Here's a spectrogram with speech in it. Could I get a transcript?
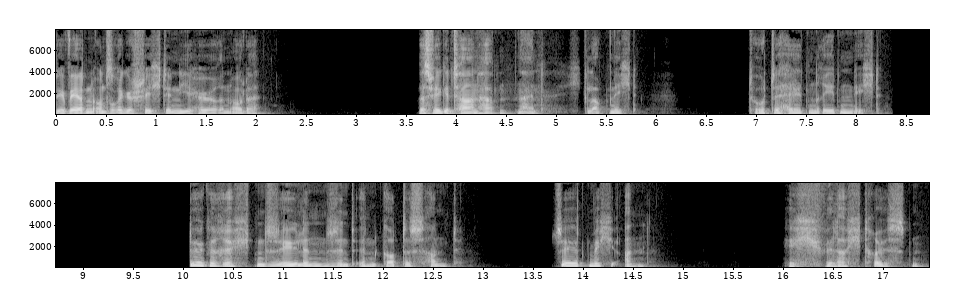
Sie werden unsere Geschichte nie hören, oder? Was wir getan haben? Nein, ich glaub nicht. Tote Helden reden nicht. Der gerechten Seelen sind in Gottes Hand. Seht mich an. Ich will euch trösten.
